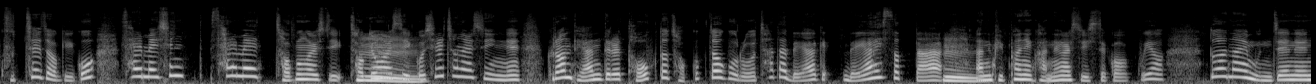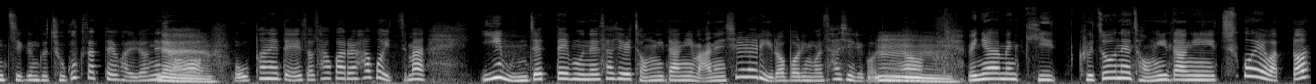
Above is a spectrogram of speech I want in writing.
구체적이고 삶의 신 삶에 적응할 수 적용할 음. 수 있고 실천할 수 있는 그런 대안들을 더욱 더 적극적으로 찾아내야 내야 했었다라는 음. 비판이 가능할 수 있을 것 같고요. 또 하나의 문제는 지금 그 조국 사태 관련해서 네. 뭐 오판에 대해서 사과를 하고 있지만 이 문제 때문에 사실 정의당이 많은 신뢰를 잃어버린 건 사실이거든요. 음. 왜냐하면 기, 그존의 정의당이 추구해왔던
